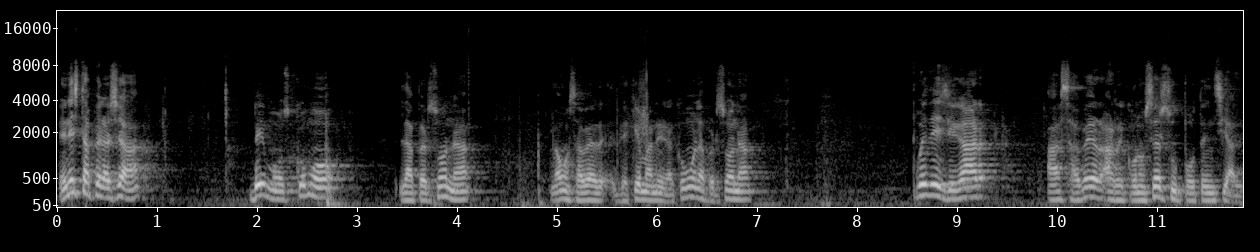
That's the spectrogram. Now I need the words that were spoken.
En esta perashá vemos cómo la persona, vamos a ver de qué manera, cómo la persona puede llegar a saber, a reconocer su potencial,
